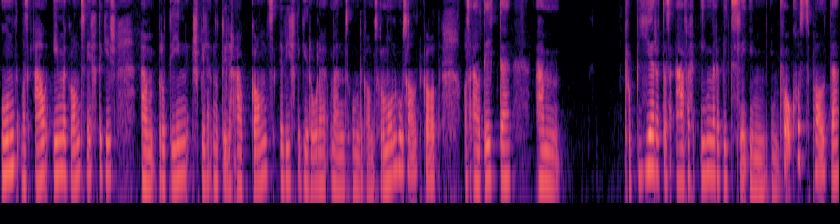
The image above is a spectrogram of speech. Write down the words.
Und was auch immer ganz wichtig ist, ähm, Protein spielen natürlich auch ganz eine wichtige Rolle, wenn es um den ganzen Hormonhaushalt geht. Also auch dort ähm, probieren, das einfach immer ein bisschen im, im Fokus zu behalten,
